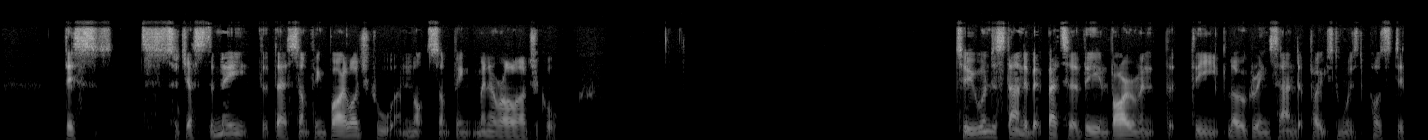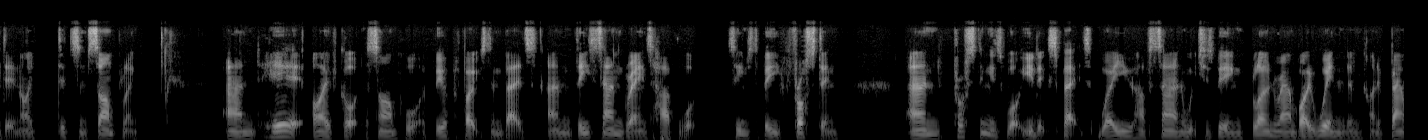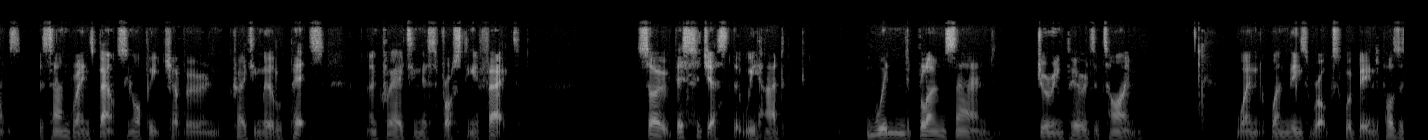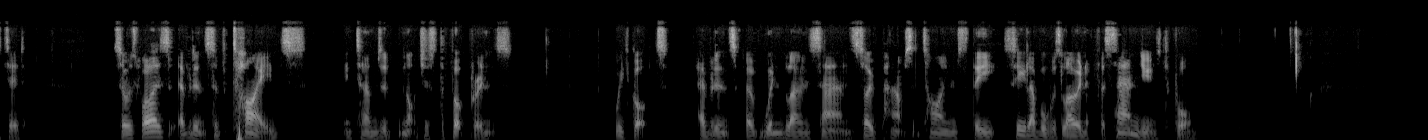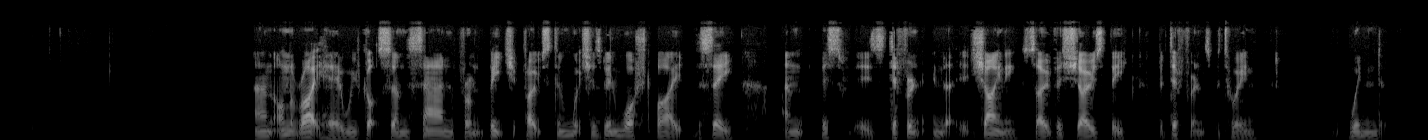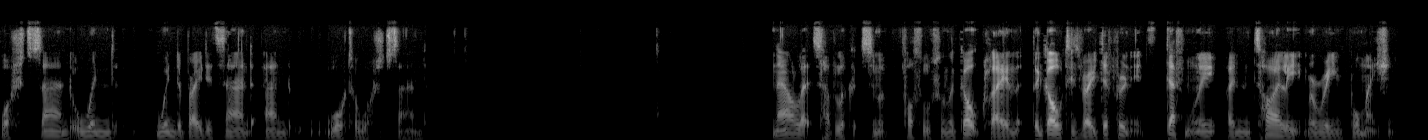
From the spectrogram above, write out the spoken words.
this suggests to me that there's something biological and not something mineralogical. To understand a bit better the environment that the lower green sand at Folkestone was deposited in, I did some sampling. And here I've got a sample of the upper Folkestone beds, and these sand grains have what seems to be frosting and frosting is what you'd expect where you have sand which is being blown around by wind and kind of bounce the sand grains bouncing off each other and creating little pits and creating this frosting effect. So this suggests that we had wind blown sand during periods of time when when these rocks were being deposited. So as well as evidence of tides in terms of not just the footprints, we've got evidence of windblown sand, so perhaps at times the sea level was low enough for sand dunes to form. And on the right here, we've got some sand from beach at Folkestone, which has been washed by the sea. And this is different in that it's shiny. So this shows the, the difference between wind washed sand or wind wind abraded sand and water washed sand. Now let's have a look at some fossils from the Gault clay. And the Gault is very different. It's definitely an entirely marine formation.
